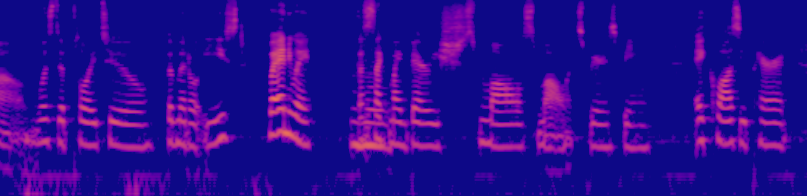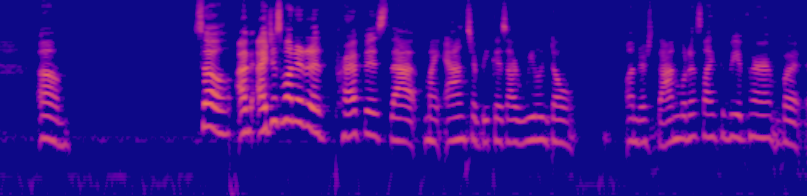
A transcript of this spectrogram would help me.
um, was deployed to the Middle East. But anyway, that's mm-hmm. like my very small, small experience being a quasi parent. Um, so I, I just wanted to preface that my answer because I really don't understand what it's like to be a parent, but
